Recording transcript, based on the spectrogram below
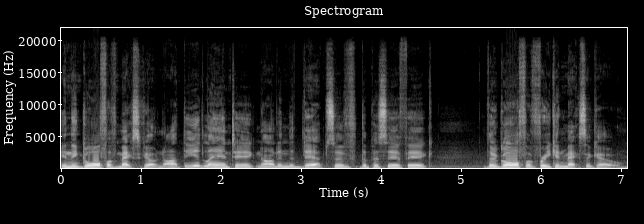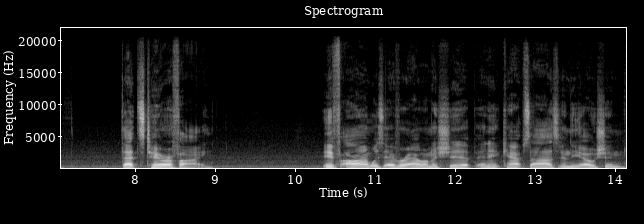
In the Gulf of Mexico, not the Atlantic, not in the depths of the Pacific, the Gulf of freaking Mexico. That's terrifying. If I was ever out on a ship and it capsized in the ocean,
